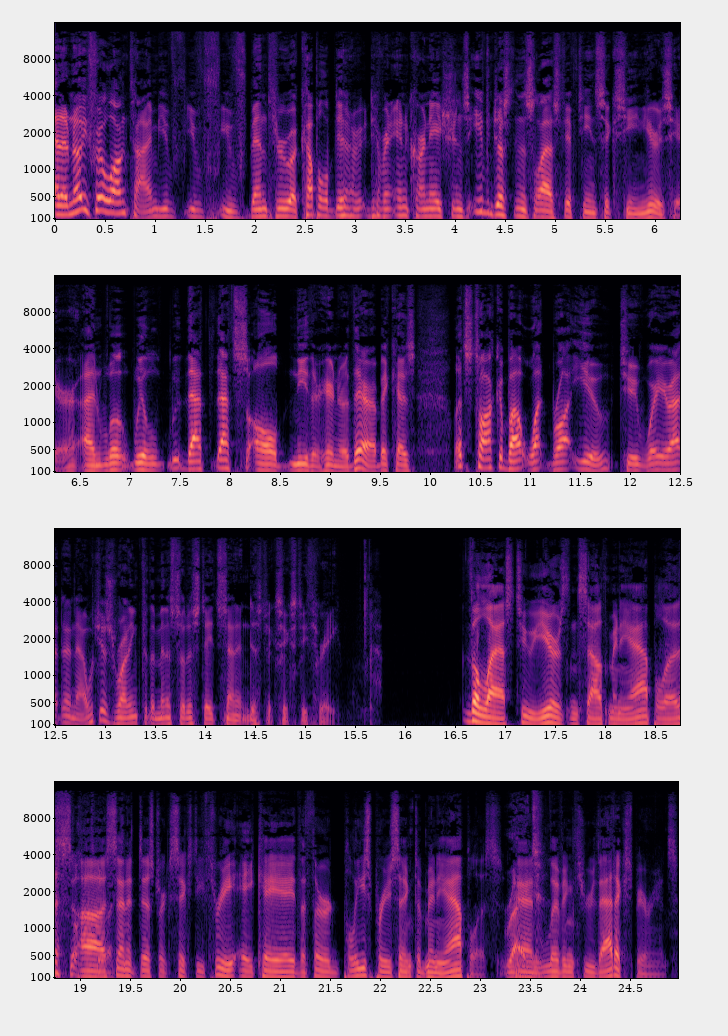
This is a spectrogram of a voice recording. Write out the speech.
and I've known you for a long time. You've you've you've been through a couple of different, different incarnations, even just in this last 15, 16 years here. And we'll we'll that that's all neither here nor there because let's talk about what brought you to where you're at now, which is running for the Minnesota State Senate in District 63. the last two years in South Minneapolis, uh, Senate District 63, aka the third police precinct of Minneapolis, Right. and living through that experience,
